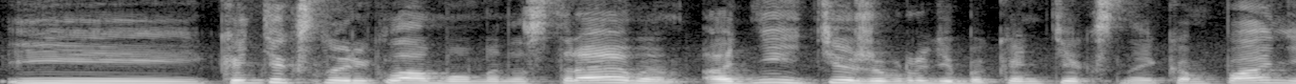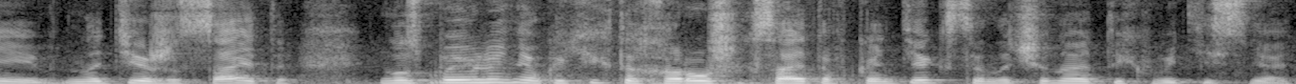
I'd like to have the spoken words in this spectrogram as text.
И контекстную рекламу мы настраиваем, одни и те же вроде бы контекстные компании на те же сайты, но с появлением каких-то хороших сайтов в контексте начинают их вытеснять.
